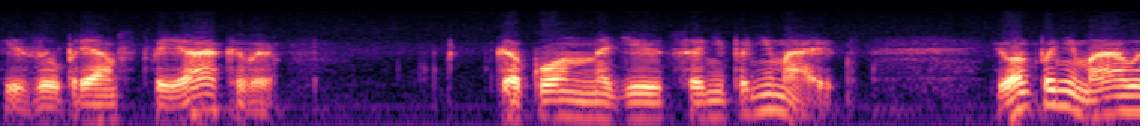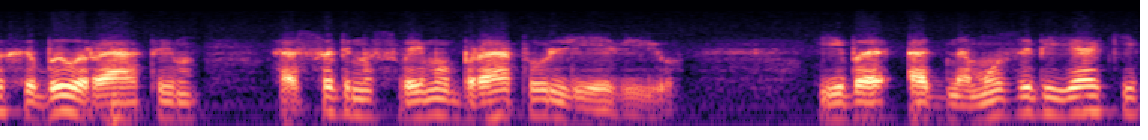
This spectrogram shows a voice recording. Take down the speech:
из-за упрямства Иакова, как он, надеется, не понимает. И он понимал их и был рад им, особенно своему брату Левию, ибо одному забияке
